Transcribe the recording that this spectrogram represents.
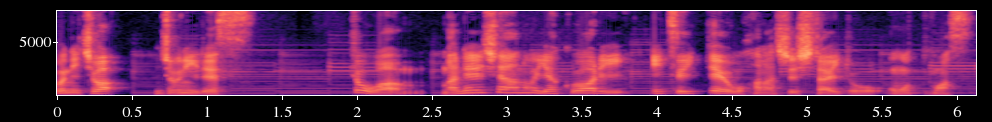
こんにちは、ジョニーです。今日はマネージャーの役割についてお話ししたいと思ってます。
